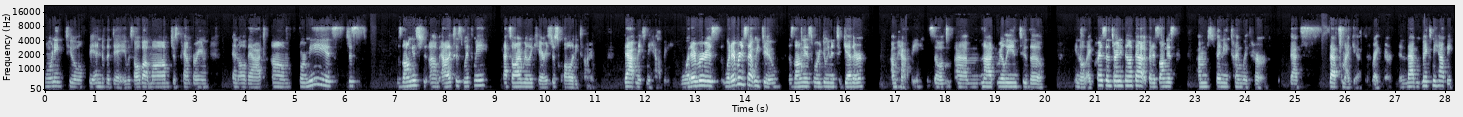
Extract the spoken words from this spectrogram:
morning till the end of the day. It was all about mom, just pampering and all that. Um, for me, it's just as long as um, Alex is with me, that's all I really care. It's just quality time. That makes me happy whatever is whatever is that we do as long as we're doing it together i'm happy so i'm not really into the you know like presents or anything like that but as long as i'm spending time with her that's that's my gift right there and that makes me happy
